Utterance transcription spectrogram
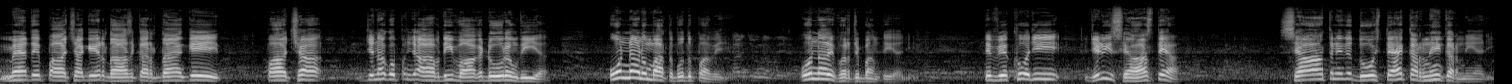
ਮੈਂ ਤੇ ਪਾਤਸ਼ਾਹ ਅੱਗੇ ਅਰਦਾਸ ਕਰਦਾ ਕਿ ਪਾਤਸ਼ਾਹ ਜਿਨ੍ਹਾਂ ਕੋ ਪੰਜਾਬ ਦੀ ਵਾਗਡੋਰ ਆਉਂਦੀ ਆ ਉਹਨਾਂ ਨੂੰ ਮਤਬੁੱਧ ਪਾਵੇ ਜੀ। ਉਹਨਾਂ ਦੇ ਫਰਜ਼ ਬਣਦੇ ਆ ਜੀ। ਤੇ ਵੇਖੋ ਜੀ ਜਿਹੜੀ ਸਿਆਸਤ ਆ ਸਿਆਸਤ ਨੇ ਤੇ ਦੋਸ਼ ਤੈਅ ਕਰਨੇ ਹੀ ਕਰਨੇ ਆ ਜੀ।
